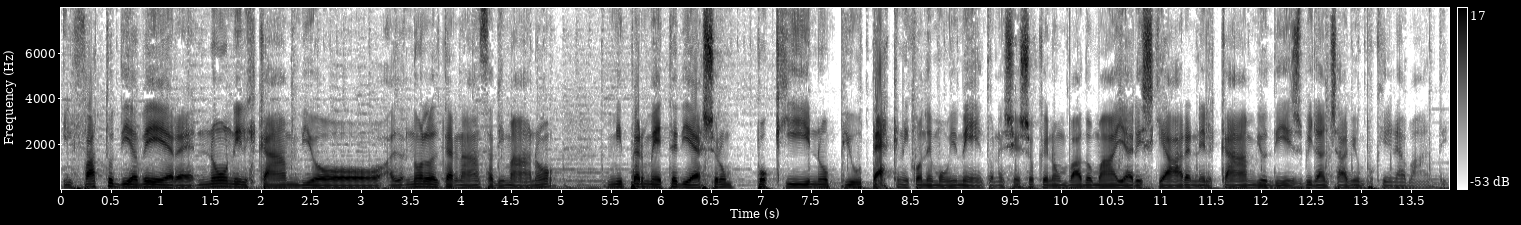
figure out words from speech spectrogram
il fatto di avere non il cambio, non l'alternanza di mano, mi permette di essere un pochino più tecnico nel movimento, nel senso che non vado mai a rischiare nel cambio di sbilanciarmi un pochino in avanti.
